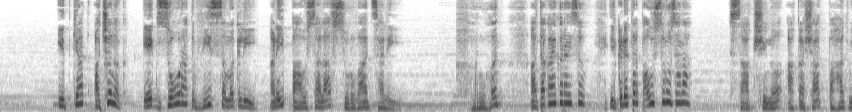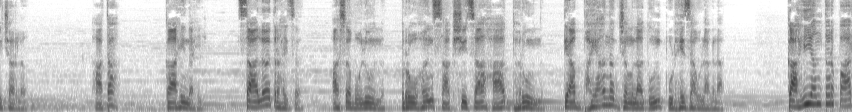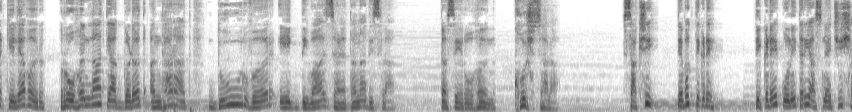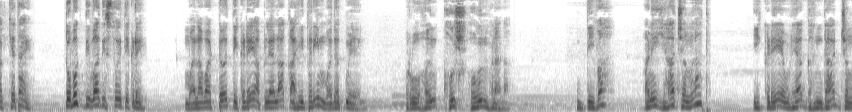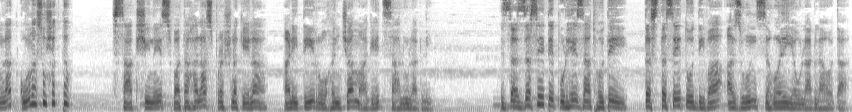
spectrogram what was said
इतक्यात अचानक एक जोरात वीज चमकली आणि पावसाला सुरुवात झाली. रोहन आता काय करायचं? इकडे तर पाऊस सुरू झाला. साक्षीनं आकाशात पाहत विचारलं आता काही नाही चालत राहायचं असं बोलून रोहन साक्षीचा हात धरून त्या भयानक जंगलातून पुढे जाऊ लागला. काही अंतर पार केल्यावर रोहनला त्या गडद अंधारात दूरवर एक दिवा जळताना दिसला. तसे रोहन खुश झाला. साक्षी ते बघ तिकडे. तिकडे कोणीतरी असण्याची शक्यता आहे. तो बघ दिवा दिसतोय तिकडे. मला वाटतं तिकडे आपल्याला काहीतरी मदत मिळेल. रोहन खुश होऊन म्हणाला दिवा आणि ह्या जंगलात? इकडे एवढ्या घनदाट जंगलात कोण असू शकतं? साक्षीने स्वतःलाच प्रश्न केला आणि ती रोहनच्या मागे चालू लागली. जसजसे ते पुढे जात होते तसतसे तो दिवा अजून जवळ येऊ लागला होता.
